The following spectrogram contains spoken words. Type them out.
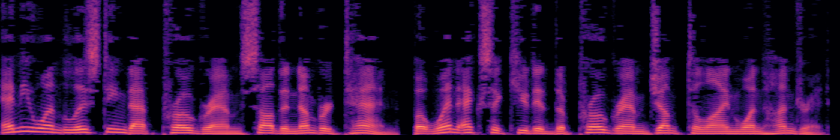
Anyone listing that program saw the number 10, but when executed the program jumped to line 100.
